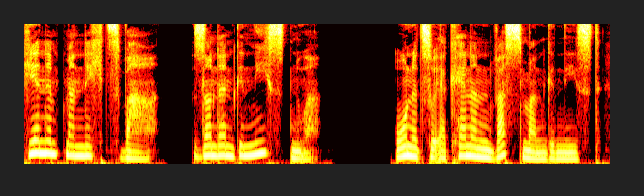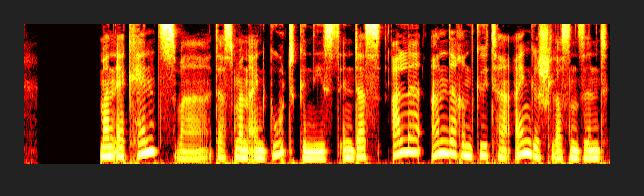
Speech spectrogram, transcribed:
Hier nimmt man nichts wahr, sondern genießt nur, ohne zu erkennen, was man genießt. Man erkennt zwar, dass man ein Gut genießt, in das alle anderen Güter eingeschlossen sind,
